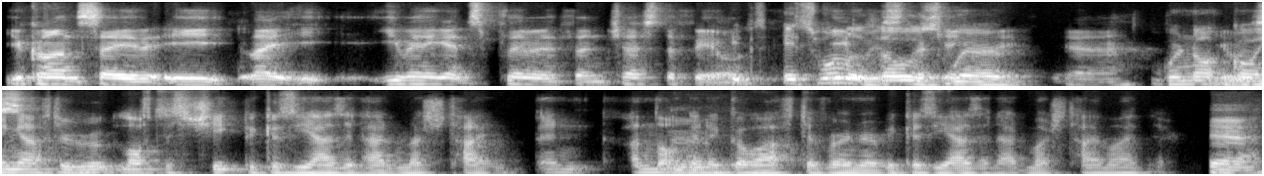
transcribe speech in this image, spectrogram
You can't say that he like even against Plymouth and Chesterfield. It's, it's one of those looking where yeah, we're not going was- after Loftus Cheek because he hasn't had much time, and I'm not Mm. going to go after Werner because he hasn't had much time either, yeah,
